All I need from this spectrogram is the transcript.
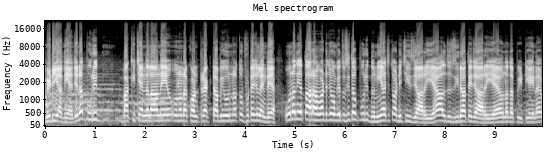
ਮੀਡੀਆ ਦੀਆਂ ਜਿਹਨਾਂ ਪੂਰੀ ਬਾਕੀ ਚੈਨਲਾਂ ਨੇ ਉਹਨਾਂ ਨਾਲ ਕੰਟਰੈਕਟ ਆ ਵੀ ਉਹਨਾਂ ਤੋਂ ਫੁਟੇਜ ਲੈਂਦੇ ਆ। ਉਹਨਾਂ ਦੀਆਂ ਤਾਰਾਂ ਵੱਢ ਜਾਓਗੇ ਤੁਸੀਂ ਤਾਂ ਪੂਰੀ ਦੁਨੀਆ 'ਚ ਤੁਹਾਡੀ ਚੀਜ਼ ਜਾ ਰਹੀ ਹੈ। ਅਲ ਜਜ਼ੀਰਾ ਤੇ ਜਾ ਰਹੀ ਹੈ ਉਹਨਾਂ ਦਾ ਪੀਟੀਆਈ ਨਾਲ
